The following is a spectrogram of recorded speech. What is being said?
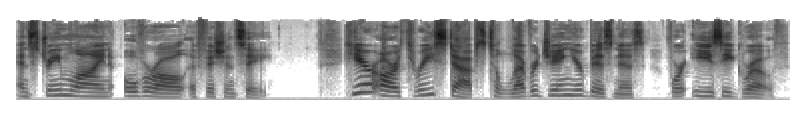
and streamline overall efficiency. Here are three steps to leveraging your business for easy growth.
